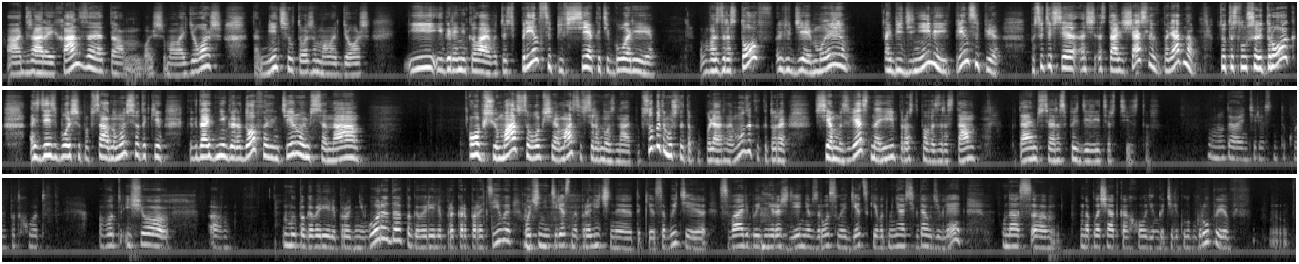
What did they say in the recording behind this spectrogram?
А Джара и Ханзе там больше молодежь, там Митчелл тоже молодежь. И Игоря Николаева. То есть, в принципе, все категории возрастов людей мы объединили, и, в принципе, по сути, все остались счастливы. Понятно, кто-то слушает рок, а здесь больше попса, но мы все-таки, когда дни городов, ориентируемся на общую массу, общая масса все равно знает попсу, потому что это популярная музыка, которая всем известна, и просто по возрастам пытаемся распределить артистов. Ну да, интересный такой подход. Вот еще мы поговорили про дни города, поговорили про корпоративы. Очень интересно про личные такие события, свадьбы, дни рождения, взрослые, детские. Вот меня всегда удивляет. У нас э, на площадках холдинга Телеклуб Группы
